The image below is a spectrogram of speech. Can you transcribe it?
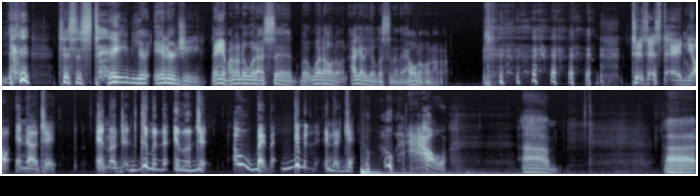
to sustain your energy. Damn, I don't know what I said, but what? Hold on. I gotta go listen to that. Hold on. Hold on. To sustain your energy. Energy. Give me the energy. Oh, baby. Give me the energy. Ow. Um, uh,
